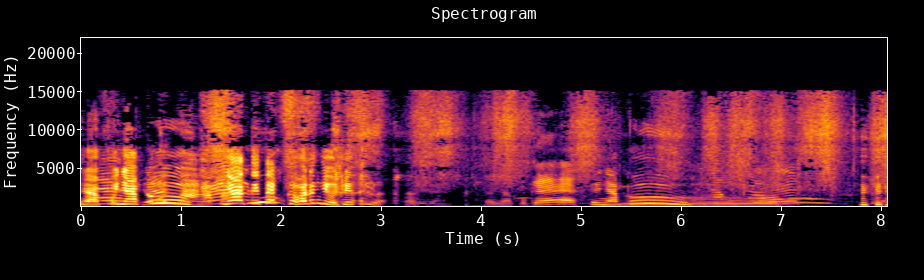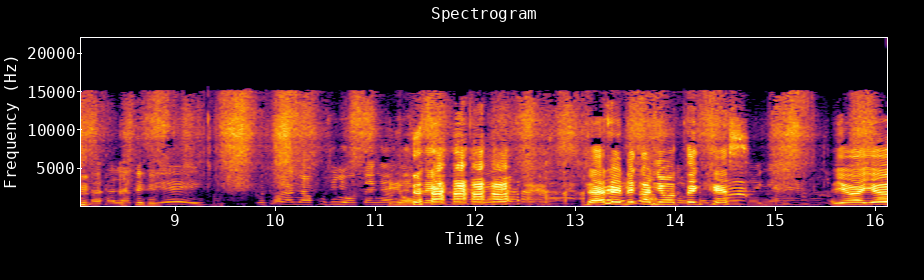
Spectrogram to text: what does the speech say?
Nyapu nyapu. Nyati tep kawan judit. Nyapu guys. Ya, Nyapu. Dari ini kan nyoteng guys. Ayo ayo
